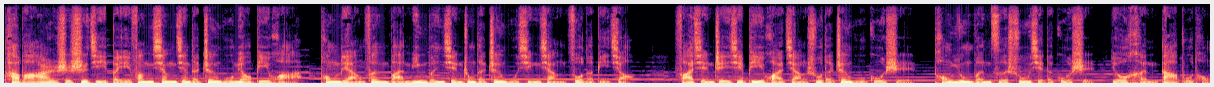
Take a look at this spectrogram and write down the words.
他把二十世纪北方乡间的真武庙壁画同两份晚明文献中的真武形象做了比较，发现这些壁画讲述的真武故事同用文字书写的故事有很大不同。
